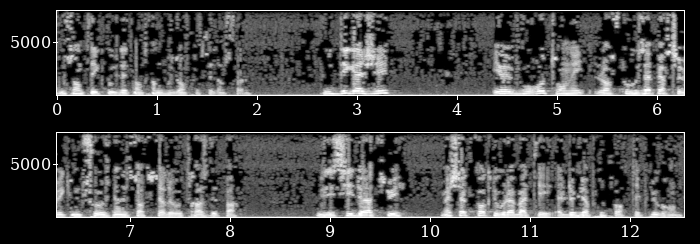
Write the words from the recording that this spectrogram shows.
vous sentez que vous êtes en train de vous enfoncer dans le sol. Vous dégagez et vous retournez lorsque vous apercevez qu'une chose vient de sortir de vos traces de pas. Vous essayez de la tuer, mais à chaque fois que vous la battez, elle devient plus forte et plus grande.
